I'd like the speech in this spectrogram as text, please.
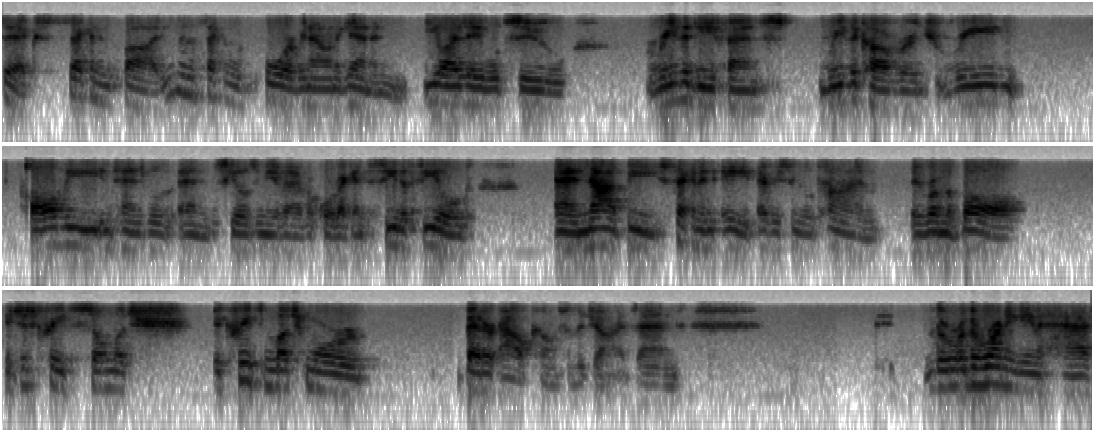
six, second and five, even a second and four every now and again, and Eli's able to read the defense, read the coverage, read all the intangibles and skills in the event of a quarterback, and see the field, and not be second and eight every single time they run the ball. It just creates so much. It creates much more better outcomes for the Giants, and the the running game has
